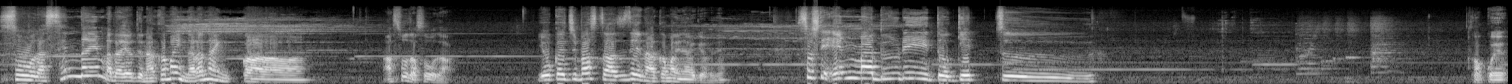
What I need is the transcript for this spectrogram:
そうだ仙台エンマだよって仲間にならないんか。あそうだそうだ。妖怪一バスターズで仲間になるけどね。そしてエンマブレードゲッツかっこええ。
